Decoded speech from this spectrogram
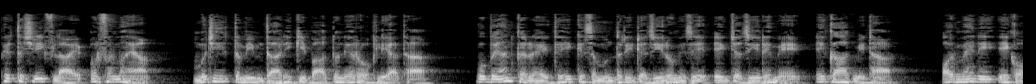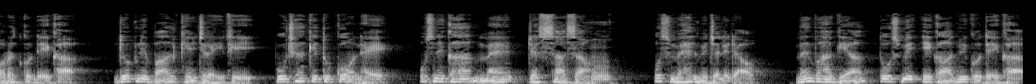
پھر تشریف لائے اور فرمایا، مجھے تمیم داری کی باتوں نے روک لیا تھا۔ وہ بیان کر رہے تھے کہ سمندری جزیروں میں سے ایک جزیرے میں ایک آدمی تھا اور میں نے ایک عورت کو دیکھا جو اپنے بال کھینچ رہی تھی۔ پوچھا کہ تو کون ہے؟ اس نے کہا، میں جساسا ہوں۔ اس محل میں چلے جاؤ۔ میں وہاں گیا تو اس میں ایک آدمی کو دیکھا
